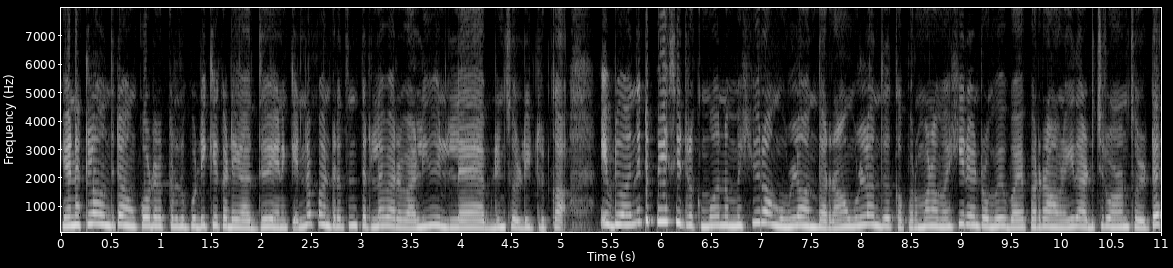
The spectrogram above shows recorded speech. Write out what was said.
எனக்கெலாம் வந்துட்டு அவன் கூட இருக்கிறது பிடிக்க கிடையாது. எனக்கு என்ன பண்ணுறதுன்னு தெரில வேறு வழியும் இல்லை. அப்படின்னு சொல்லிட்டு இருக்கா. இப்படி வந்துட்டு பேசிகிட்டு இருக்கும்போது நம்ம ஹீரோ அங்கே உள்ளே வந்துடுறான். உள்ளே வந்ததுக்கப்புறமா நம்ம ஹீரோயின் ரொம்பவே பயப்படுறான். அவனை இதை அடிச்சிடுவான்னு சொல்லிட்டு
